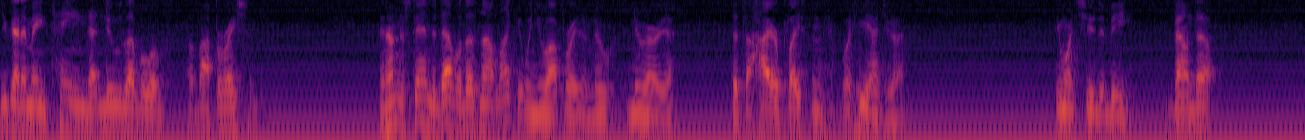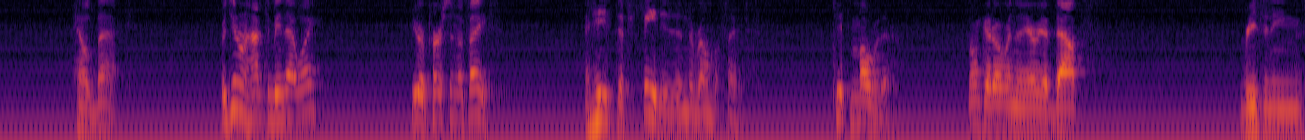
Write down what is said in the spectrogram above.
You got to maintain that new level of, of operation. And understand the devil does not like it when you operate in a new, new area that's a higher place than what he had you at. He wants you to be bound up, held back. But you don't have to be that way. You're a person of faith. And he's defeated in the realm of faith. Keep him over there. Don't get over in the area of doubts, reasonings.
